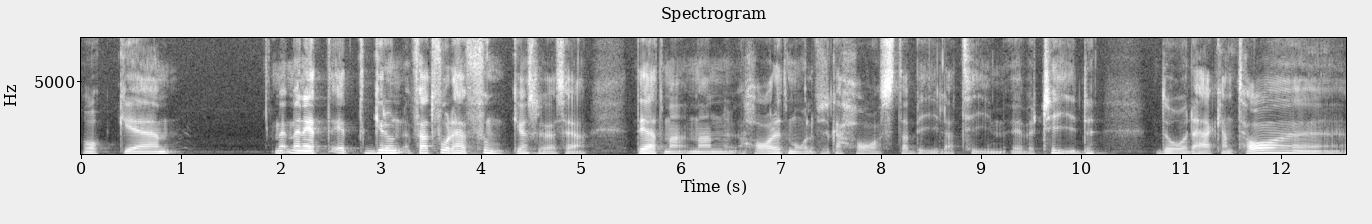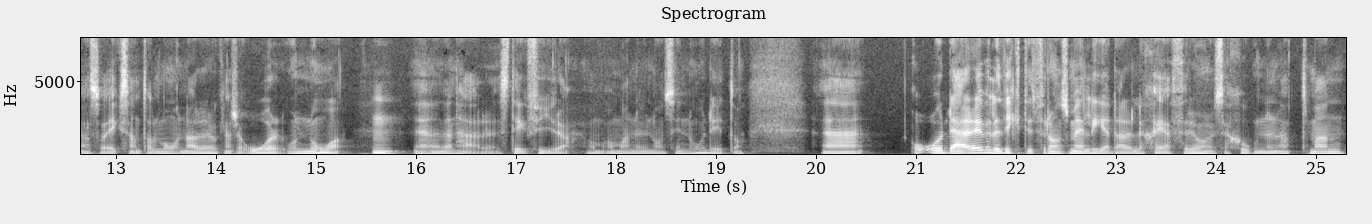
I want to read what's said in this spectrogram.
Och, eh, men men ett, ett grund, för att få det här att funka skulle jag säga, det är att man, man har ett mål för att försöka ha stabila team över tid. Då det här kan ta eh, alltså x antal månader och kanske år att nå Mm. eh, den här steg fyra, om, om man nu någonsin når dit. Då. Eh, och, och där är det väldigt viktigt för de som är ledare eller chefer i organisationen att man,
